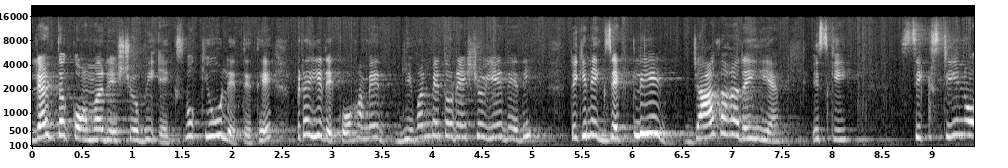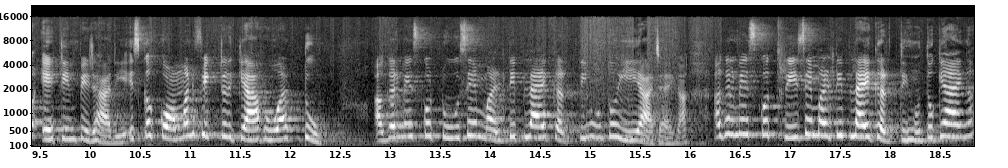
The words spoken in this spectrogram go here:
let the common ratio be x वो क्यों लेते थे? बेटा ये देखो, हमें गिवन में तो रेशियो ये दे दी। लेकिन एग्जैक्टली जा कहाँ रही है? इसकी 16 और 18 पे जा रही है। इसका कॉमन फैक्टर क्या हुआ? टू अगर मैं इसको टू से मल्टीप्लाई करती हूँ तो ये आ जाएगा। अगर मैं इसको थ्री से मल्टीप्लाई करती हूँ तो क्या आएगा?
